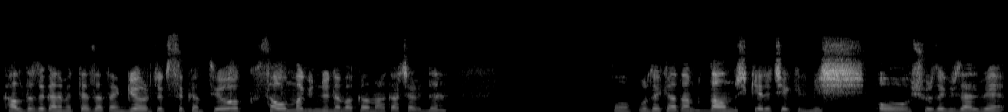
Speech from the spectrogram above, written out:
Kaldırdı ganimetleri zaten gördük. Sıkıntı yok. Savunma günlüğüne bakalım arkadaşlar bir de. O buradaki adam dalmış geri çekilmiş. O şurada güzel bir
